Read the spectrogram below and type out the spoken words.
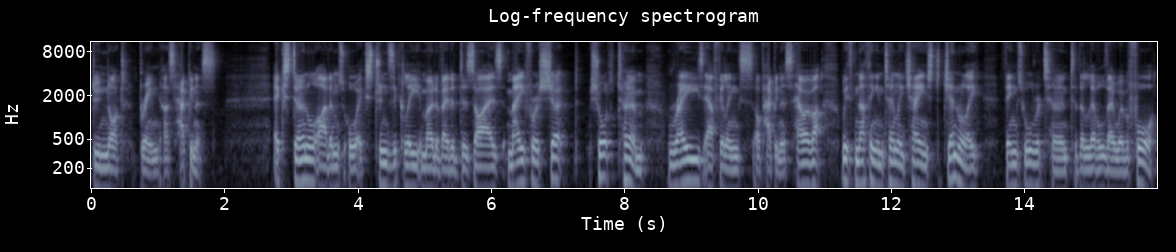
do not bring us happiness. External items or extrinsically motivated desires may, for a short, short term, raise our feelings of happiness. However, with nothing internally changed, generally, things will return to the level they were before.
